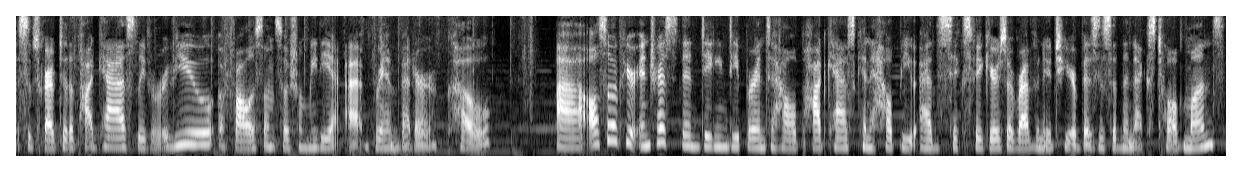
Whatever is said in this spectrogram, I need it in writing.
subscribe to the podcast, leave a review, or follow us on social media at Brand Better Co. Uh, also, if you're interested in digging deeper into how a podcast can help you add six figures of revenue to your business in the next 12 months,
